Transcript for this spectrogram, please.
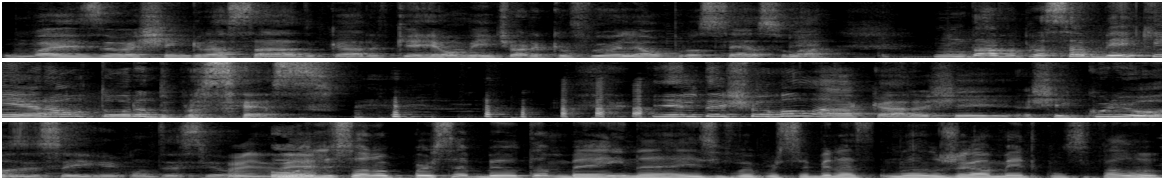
Mas eu achei engraçado, cara, porque realmente, a hora que eu fui olhar o processo lá, não dava pra saber quem era a autora do processo. e ele deixou rolar, cara. Achei, achei curioso isso aí que aconteceu. Ou ele só não percebeu também, né? Isso foi perceber na- no julgamento, como você falou.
